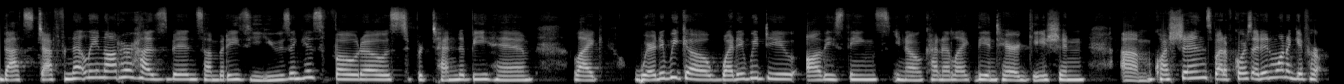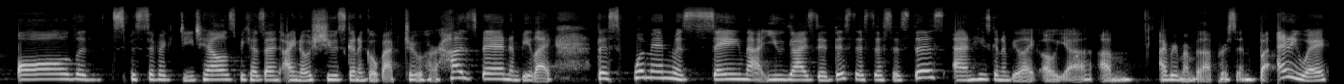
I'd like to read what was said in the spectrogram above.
that's definitely not her husband. Somebody's using his photos to pretend to be him. Like, where did we go? What did we do? All these things, you know, kind of like the interrogation um, questions. But of course, I didn't want to give her all the specific details because then I know she was going to go back to her husband and be like, this woman was saying that you guys did this, this, this, this, this. And he's going to be like, oh, yeah, um, I remember that person. But anyway,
